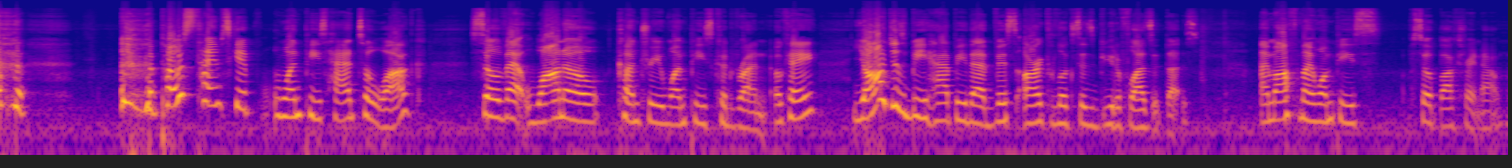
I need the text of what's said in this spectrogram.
Post time skip One Piece had to walk so that Wano country One Piece could run, okay? Y'all just be happy that this arc looks as beautiful as it does. I'm off my One Piece soapbox right now.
